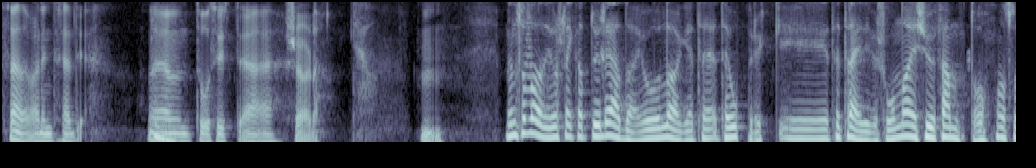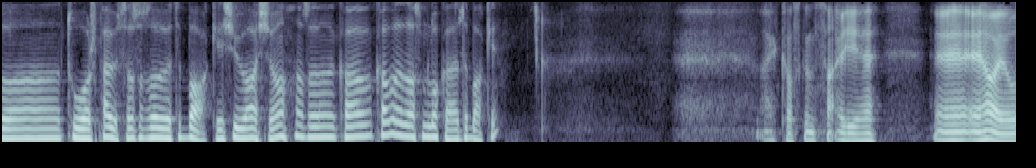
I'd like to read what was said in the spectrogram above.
så er det vel den tredje. Det de to siste jeg sjøl, da. Ja. Mm. Men så var det jo slik at du leda jo laget til, til opprykk i, til tredjedivisjon i 2015. Og så to års pause, så så du tilbake i 2018. Altså, hva, hva, var det da som lokka deg tilbake? Nei, hva skal en si? Jeg, jeg har jo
